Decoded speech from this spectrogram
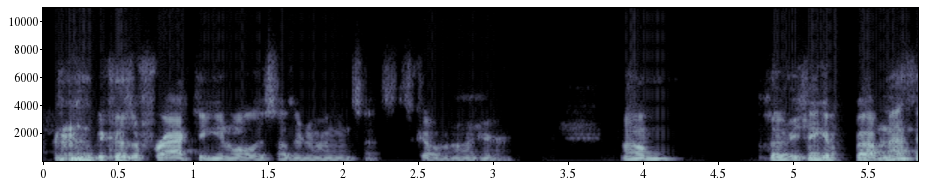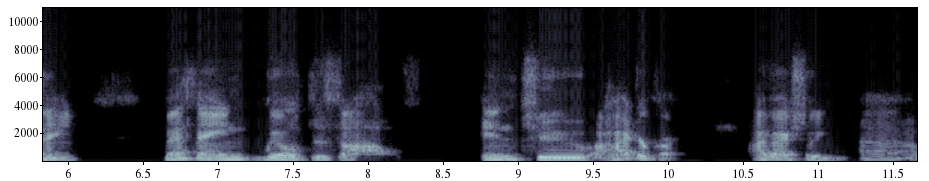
because of fracking and all this other nonsense that's going on here. Um, so if you think about methane, methane will dissolve into a hydrocarbon. I've actually uh,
